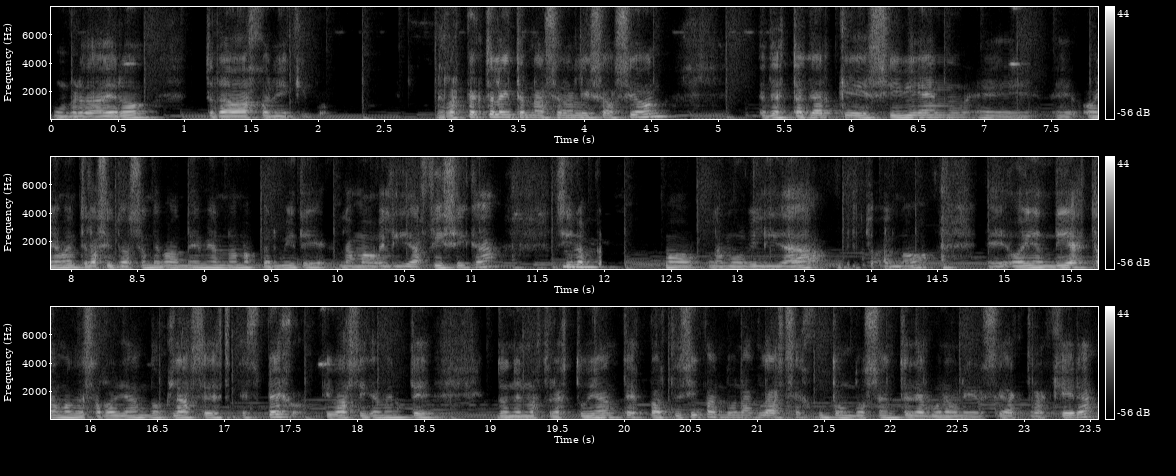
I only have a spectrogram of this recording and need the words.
un verdadero trabajo en equipo. Respecto a la internacionalización, destacar que si bien eh, eh, obviamente la situación de pandemia no nos permite la movilidad física, sí nos permite la movilidad virtual, ¿no? Eh, hoy en día estamos desarrollando clases espejo, que básicamente donde nuestros estudiantes participan de una clase junto a un docente de alguna universidad extranjera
